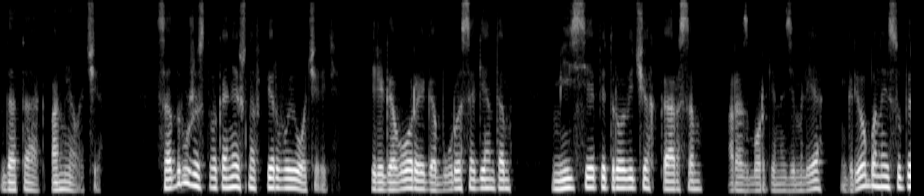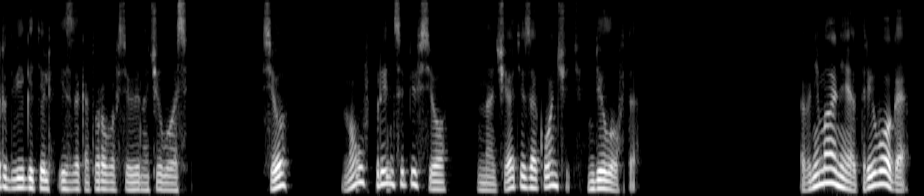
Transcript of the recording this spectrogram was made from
Да так, по мелочи. Содружество, конечно, в первую очередь. Переговоры Габура с агентом, миссия Петровича к Карсам, разборки на земле, грёбаный супердвигатель, из-за которого все и началось. Все? Ну, в принципе, все. Начать и закончить. Делов-то. «Внимание! Тревога!»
